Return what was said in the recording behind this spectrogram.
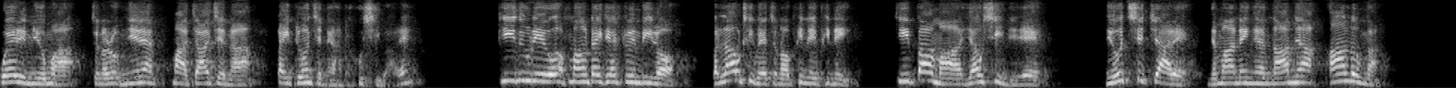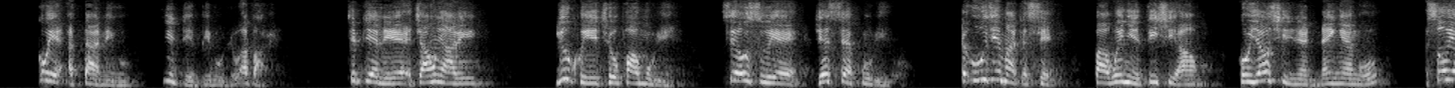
ပွဲတွေမျိုးမှာကျွန်တော်တို့အမြင်နဲ့မှားကြားချင်တာတိုက်တွန်းချင်တာတခုရှိပါတယ်။ပြည်သူတွေကိုအမှောင်တိုက်ထဲတွင်းပြီးတော့ဘလောက်ထိပဲကျွန်တော်ဖိနှိပ်ဖိနှိပ်ကြီးပမှာရောက်ရှိနေတဲ့မျိုးချစ်ကြတဲ့မြန်မာနိုင်ငံသားများအားလုံးကကိုယ့်ရဲ့အတန်တွေကိုညှင့်တင်ပေးဖို့လိုအပ်ပါတယ်ဖြစ်ပြနေတဲ့အကြောင်းအရာတွေလူခွေချိုးဖောက်မှုတွေ စစ်အုပ်စုရဲ့ရက်ဆက်မှုတွေကိုတဦးချင်းမှတစ်စစ်ပါဝင်းကျင်သိရှိအောင်ကိုရောက်ရှိနေတဲ့နိုင်ငံကိုအစိုးရ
